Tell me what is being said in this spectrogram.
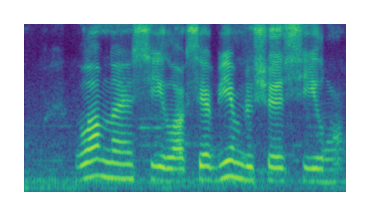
– главная сила, всеобъемлющая сила.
